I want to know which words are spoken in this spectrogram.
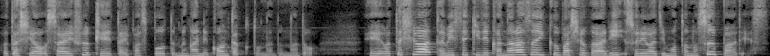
私はお財布、携帯、パスポート、メガネ、コンタクトなどなど。えー私は旅先で必ず行く場所があり、それは地元のスーパーです。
